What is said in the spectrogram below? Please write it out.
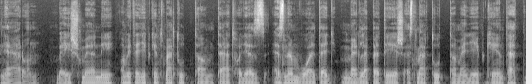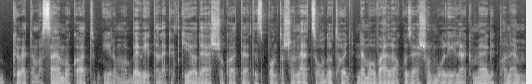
nyáron beismerni, amit egyébként már tudtam, tehát hogy ez, ez nem volt egy meglepetés, ezt már tudtam egyébként, tehát követem a számokat, írom a bevételeket, kiadásokat, tehát ez pontosan látszódott, hogy nem a vállalkozásomból élek meg, hanem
